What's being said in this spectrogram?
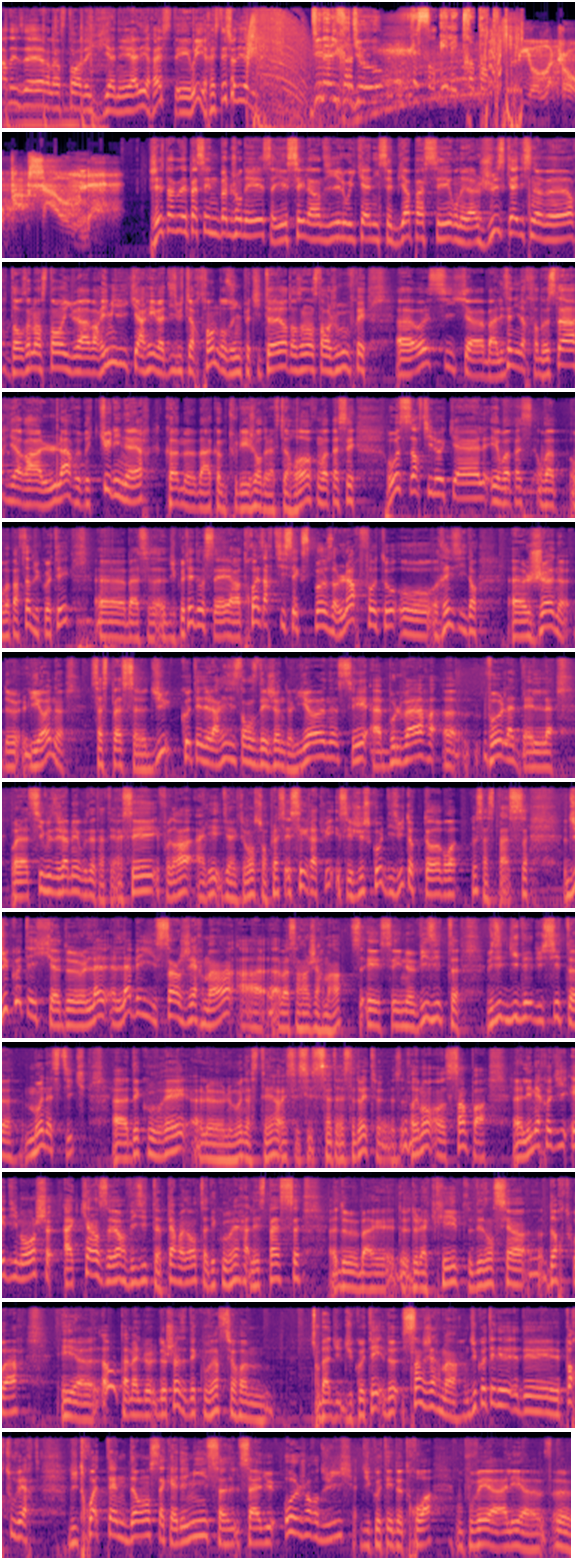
Boulevard désert, l'instant avec Vianney. Allez, reste et oui, restez sur Dynamique. Dynamique Radio. Le son électropop. The Electro Pop Sound. J'espère que vous avez passé une bonne journée. Ça y est, c'est lundi. Le week-end, il s'est bien passé. On est là jusqu'à 19h. Dans un instant, il va y avoir Émilie qui arrive à 18h30 dans une petite heure. Dans un instant, je vous ferai euh, aussi euh, bah, les anniversaires de stars. Il y aura la rubrique culinaire, comme euh, bah, comme tous les jours de l'After Rock. On va passer aux sorties locales et on va passer, on va on va partir du côté bah, du côté d'Auxerre. Trois artistes exposent leurs photos aux résidents jeunes de Lyon. Ça se passe euh, du côté de la résistance des jeunes de Lyon, c'est à boulevard euh, Voladel. Voilà, si jamais vous êtes intéressé, il faudra aller directement sur place et c'est gratuit et c'est jusqu'au 18 octobre que ça se passe. Du côté de la- l'abbaye Saint-Germain à, ah bah, Saint-Germain et c'est une visite visite guidée du site euh, monastique. Euh, découvrez euh, le, monastère, ça, ça doit être vraiment sympa. Les mercredis et dimanches à 15h, visite permanente à découvrir l'espace de, bah, de, la crypte, des anciens dortoirs et euh, oh, pas mal de, choses à découvrir sur, euh, bah, du, côté de Saint-Germain. Du côté des, portes ouvertes du 3 Ten Dance Academy, ça, a lieu aujourd'hui du côté de Troyes. Vous pouvez euh, aller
